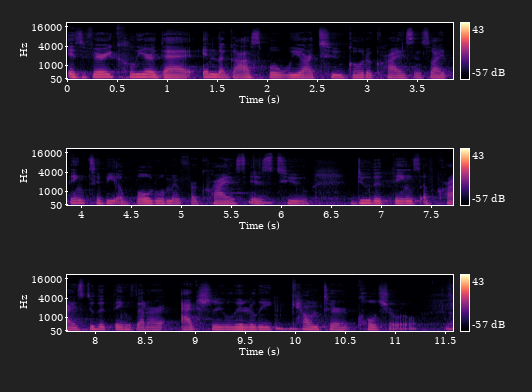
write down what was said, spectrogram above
it's very clear that in the gospel, we are to go to Christ. And so I think to be a bold woman for Christ is to do the things of Christ, do the things that are actually literally counter cultural. Yeah.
